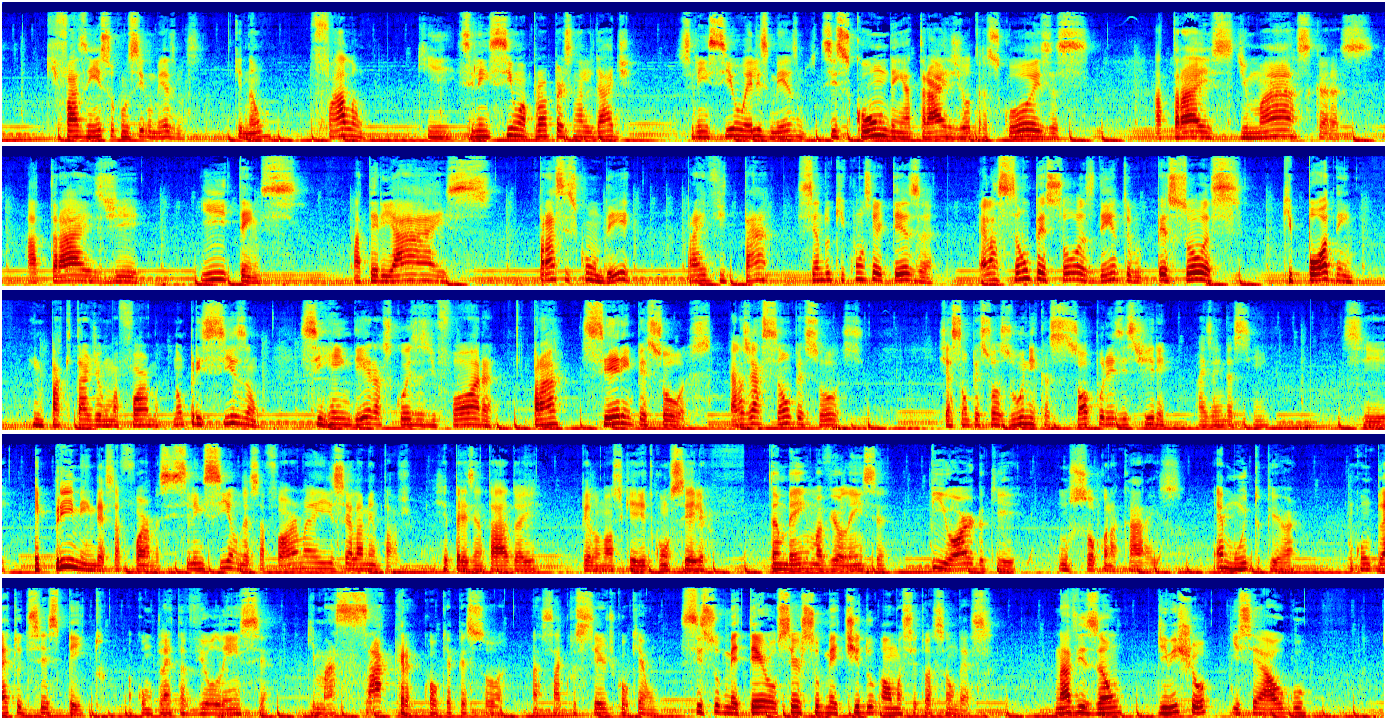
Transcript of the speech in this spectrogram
que fazem isso consigo mesmas, que não falam, que silenciam a própria personalidade, silenciam eles mesmos, se escondem atrás de outras coisas, atrás de máscaras, atrás de itens, materiais, para se esconder, para evitar, sendo que com certeza elas são pessoas dentro, pessoas que podem impactar de alguma forma, não precisam se render às coisas de fora para serem pessoas. Elas já são pessoas. Já são pessoas únicas só por existirem, mas ainda assim se reprimem dessa forma, se silenciam dessa forma e isso é lamentável. Representado aí pelo nosso querido conselho. Também uma violência pior do que um soco na cara, isso. É muito pior. Um completo desrespeito, uma completa violência que massacra qualquer pessoa, massacra o ser de qualquer um. Se submeter ou ser submetido a uma situação dessa. Na visão de Michaud, isso é algo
